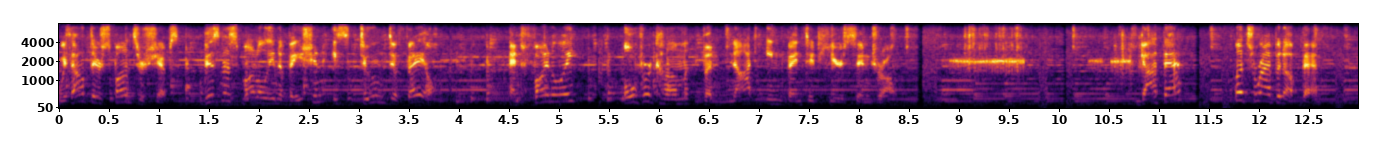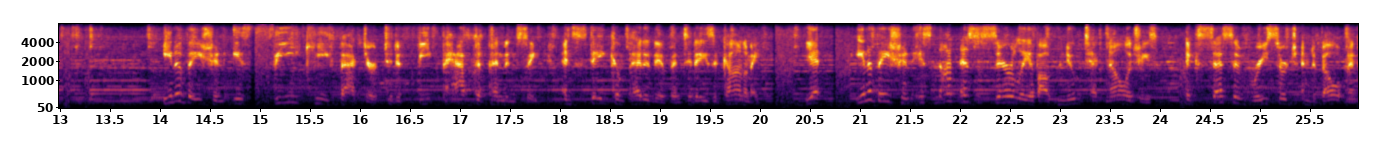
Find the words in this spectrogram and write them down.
Without their sponsorships, business model innovation is doomed to fail. And finally, overcome the not invented here syndrome. Got that? Let's wrap it up then. Innovation is the key factor to defeat path dependency and stay competitive in today's economy. Yet, innovation is not necessarily about new technologies, excessive research and development,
